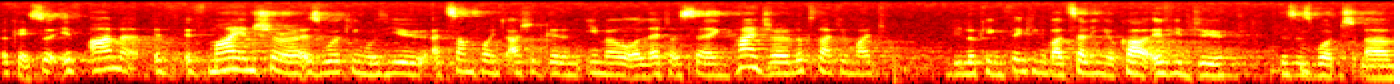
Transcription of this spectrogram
Okay, so if I'm a, if, if my insurer is working with you, at some point I should get an email or letter saying, "Hi Joe, looks like you might be looking, thinking about selling your car. If you do, this is what um,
